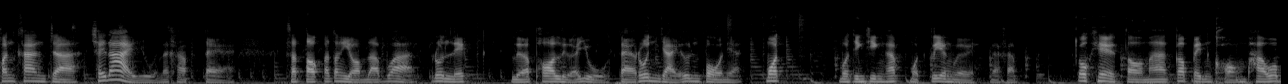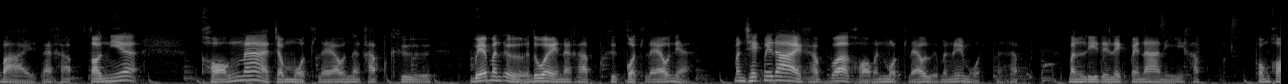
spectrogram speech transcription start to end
ค่อนข้างจะใช้ได้อยู่นะครับ แต่สต็อกก็ต้องยอมรับว่ารุ่นเล็กเหลือพอเหลืออยู่ แต่รุ่นใหญ่รุ่นโปรเนี่ยหมดหมดจริง ๆ ครับ หมดเกลี้ยงเลยนะครับ โอเคต่อมาก็เป็นของ Power Buy นะครับ ตอนนี้ของน่าจะหมดแล้วนะครับ คือเว็บมันเอ่อด้วยนะครับ คือกดแล้วเนี่ย มันเช็คไม่ได้ครับว่าของมันหมดแล้วหรือมันไม่หมดนะครับ มันรีเดเล็กไปหน้านี้ครับ ผมขอ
